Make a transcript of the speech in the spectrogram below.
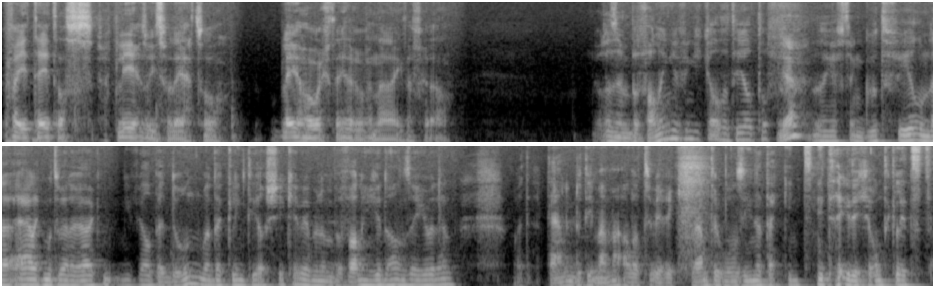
van je tijd als verpleger? Zoiets wat echt zo wordt dat je daarover nadenkt, dat verhaal. Ja, dat zijn bevallingen, vind ik altijd heel tof. Ja? Dat geeft een good feel, omdat eigenlijk moeten we er eigenlijk niet veel bij doen, maar dat klinkt heel chic. Hè. We hebben een bevalling gedaan, zeggen we dan. Maar uiteindelijk doet die mama al het werk. Laat hem gewoon zien dat dat kind niet tegen de grond klitst.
